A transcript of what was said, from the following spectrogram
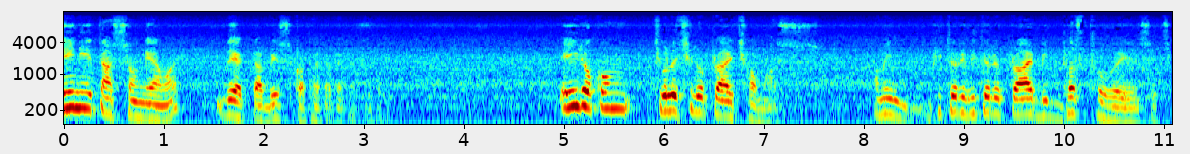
এই নিয়ে তার সঙ্গে আমার দু একটা বেশ কথা কাটাকাটি। এই রকম চলেছিল প্রায় ছ মাস। আমি ভিতরে ভিতরে প্রায় বিধ্বস্ত হয়ে এসেছি।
